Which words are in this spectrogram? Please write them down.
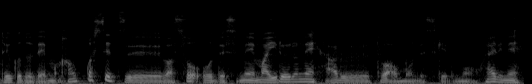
ということで、まあ、観光施設はそうですね、まあいろいろね、あるとは思うんですけども、やはりね、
